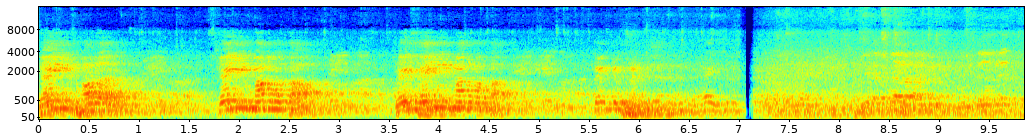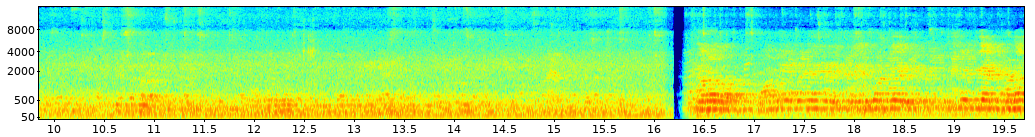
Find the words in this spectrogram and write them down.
జై భారత్! జై మానవత! జై జై మానవత! థ్యాంక్ యూ ఫ్రెండ్స్ మన స్వామి చేయబడే విషయం గారు కూడా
